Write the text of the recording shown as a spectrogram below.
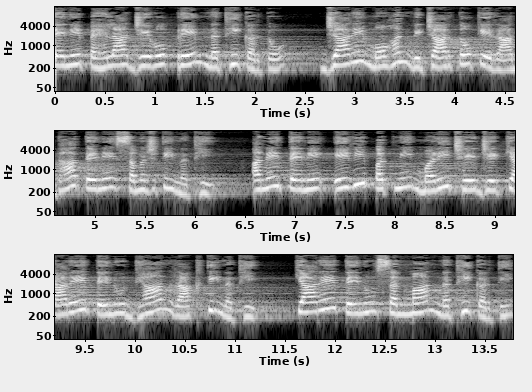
તેને પહેલા જેવો પ્રેમ નથી કરતો, જ્યારે મોહન વિચારતો કે રાધા તેને સમજતી નથી. અને તેને એવી પત્ની મળી છે જે ક્યારેય તેનું ધ્યાન રાખતી નથી ક્યારે તેનું સન્માન નથી કરતી,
